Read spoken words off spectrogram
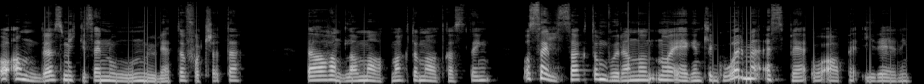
og andre som ikke ser noen mulighet til å fortsette. Det har handla om matmakt og matkasting, og selvsagt om hvordan det nå egentlig går med Sp og Ap i regjering.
